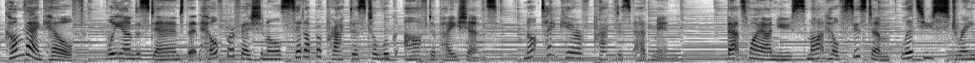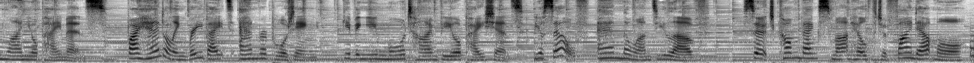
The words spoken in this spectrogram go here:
At CommBank Health, we understand that health professionals set up a practice to look after patients, not take care of practice admin. That's why our new Smart Health system lets you streamline your payments by handling rebates and reporting, giving you more time for your patients, yourself, and the ones you love. Search CommBank Smart Health to find out more.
